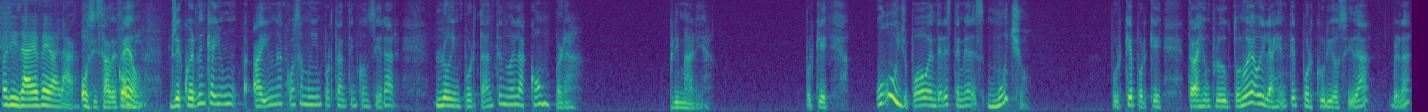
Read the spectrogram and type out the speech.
O si sabe feo la O si sabe feo. Recuerden que hay, un, hay una cosa muy importante en considerar. Lo importante no es la compra primaria. Porque, uy, yo puedo vender este mes mucho, ¿Por qué? Porque traje un producto nuevo y la gente por curiosidad, ¿verdad?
